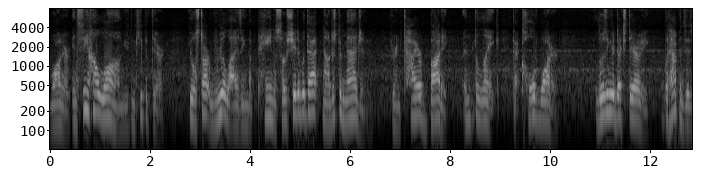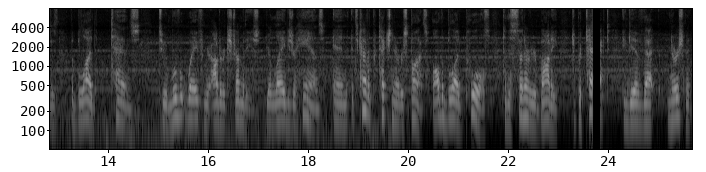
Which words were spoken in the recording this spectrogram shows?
water and see how long you can keep it there. You'll start realizing the pain associated with that. Now just imagine your entire body in the lake, that cold water, losing your dexterity. What happens is, is the blood tends to move away from your outer extremities, your legs, your hands, and it's kind of a protectionary response. All the blood pools to the center of your body to protect and give that nourishment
